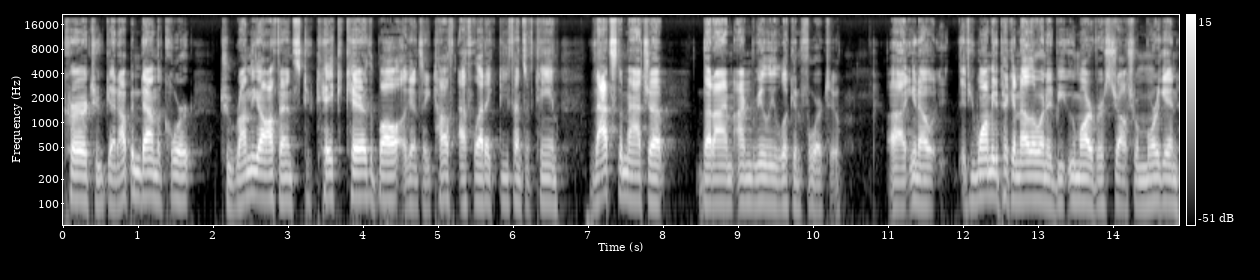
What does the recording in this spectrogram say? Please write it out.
Kerr to get up and down the court, to run the offense, to take care of the ball against a tough, athletic defensive team. That's the matchup that I'm I'm really looking forward to. Uh, you know, if you want me to pick another one, it'd be Oumar versus Joshua Morgan.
